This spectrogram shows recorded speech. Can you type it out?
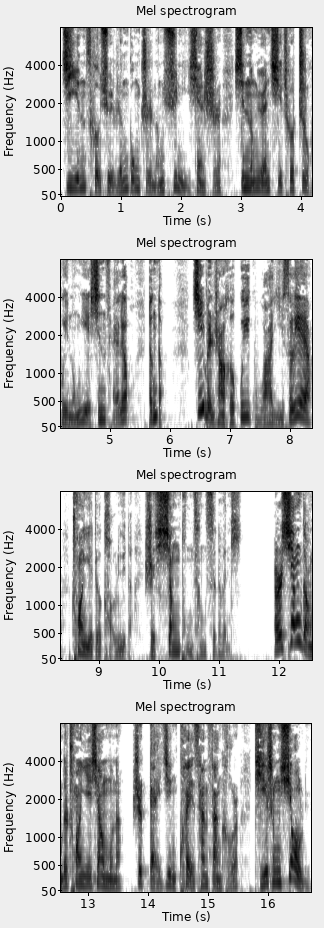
基因测序、人工智能、虚拟现实、新能源汽车、智慧农业、新材料等等，基本上和硅谷啊、以色列啊创业者考虑的是相同层次的问题。而香港的创业项目呢，是改进快餐饭盒、提升效率、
